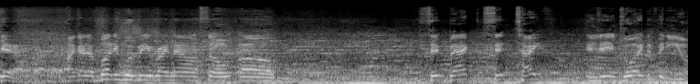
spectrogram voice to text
Yeah, I got a buddy with me right now. So um, sit back, sit tight, and enjoy the video.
